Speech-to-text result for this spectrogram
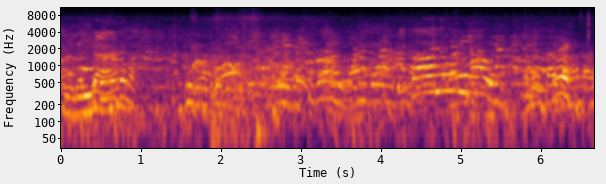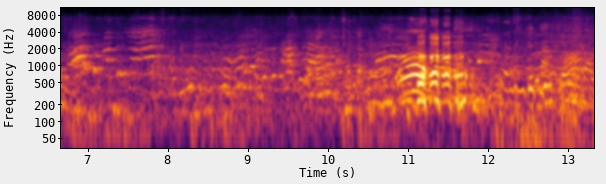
Ang ganda ah.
